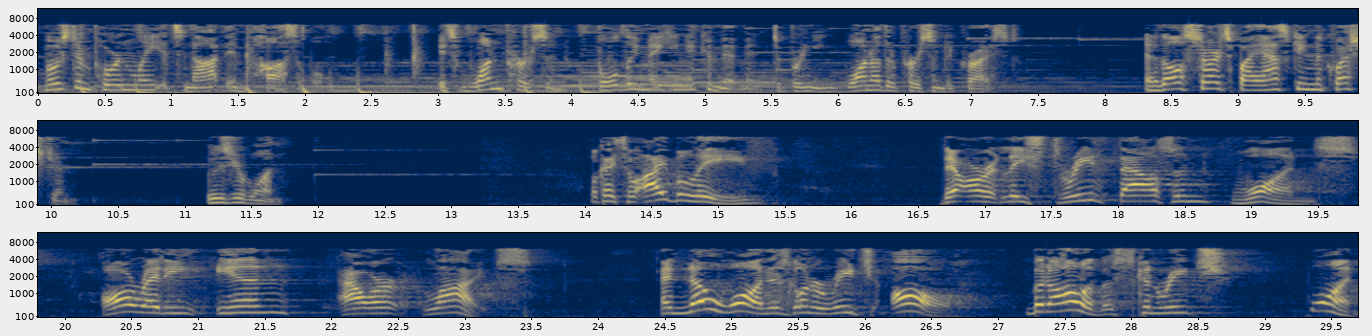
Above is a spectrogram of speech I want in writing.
Most importantly, it's not impossible. It's one person boldly making a commitment to bringing one other person to Christ. And it all starts by asking the question, who's your one? Okay, so I believe there are at least 3,000 ones already in our lives. And no one is going to reach all, but all of us can reach one.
